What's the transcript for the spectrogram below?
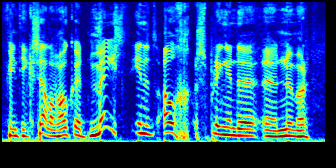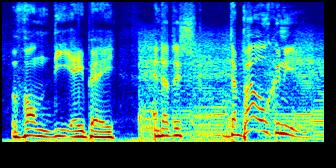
vind ik zelf ook het meest in het oog springende nummer van die EP. En dat is De Balkanier.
